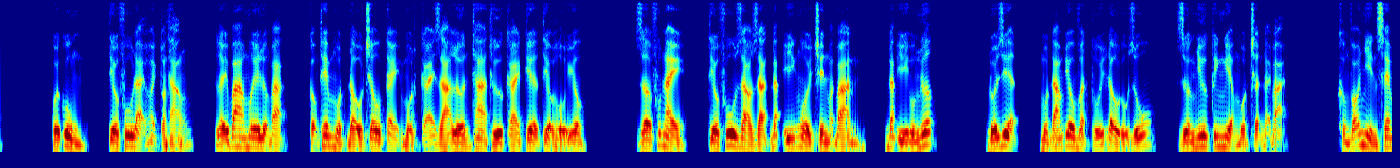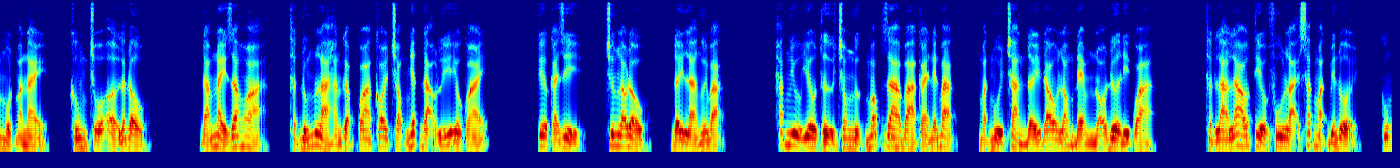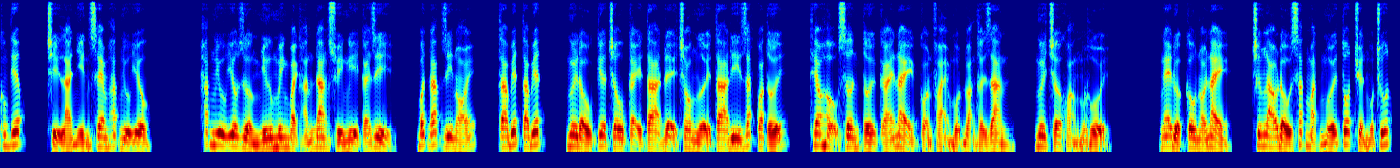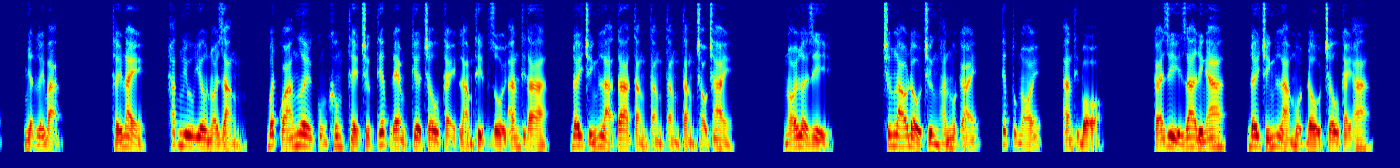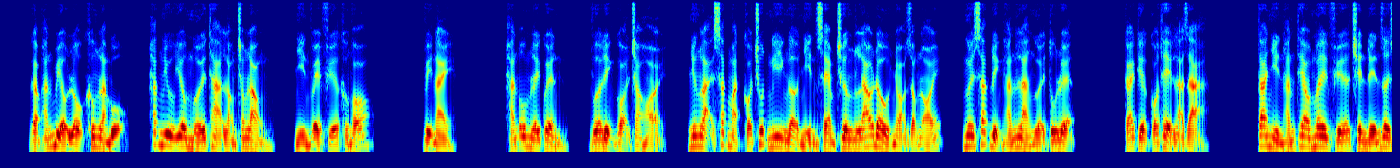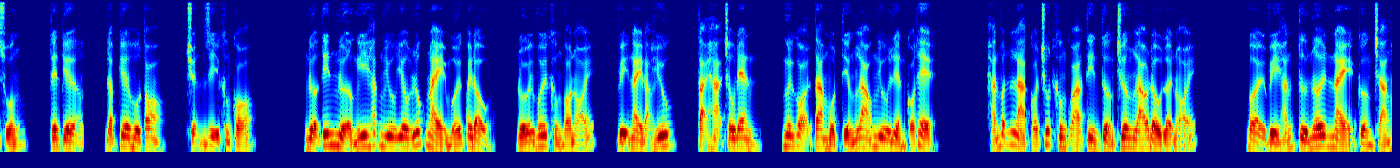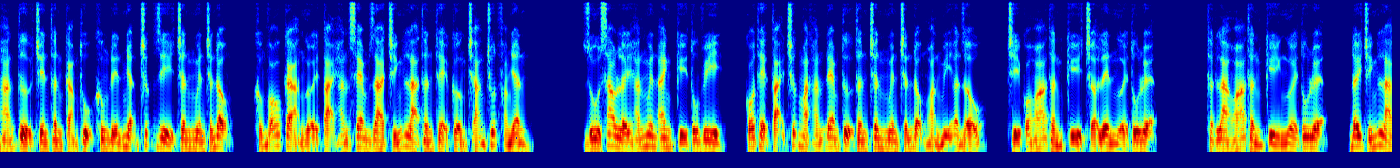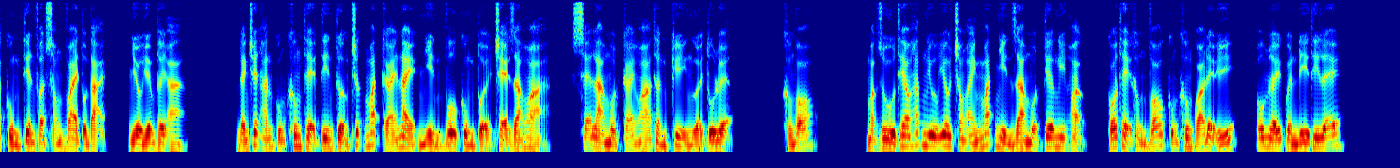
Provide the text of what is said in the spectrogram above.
Cuối cùng, tiểu phu đại hoạch toàn thắng, lấy ba mươi lượng bạc cộng thêm một đầu trâu cậy một cái giá lớn tha thứ cái kia tiểu hổ yêu. Giờ phút này, tiểu phu rào rạt đắc ý ngồi trên mặt bàn, đắc ý uống nước. Đối diện, một đám yêu vật túi đầu đủ rũ, dường như kinh nghiệm một trận đại bại. Khổng võ nhìn xem một màn này, không chỗ ở lắc đầu. Đám này ra hỏa, thật đúng là hắn gặp qua coi trọng nhất đạo lý yêu quái. Kia cái gì? Trương lao đầu, đây là ngươi bạc. Hắc nhu yêu từ trong ngực móc ra ba cái nén bạc, mặt mũi tràn đầy đau lòng đem nó đưa đi qua. Thật là lao tiểu phu lại sắc mặt biến đổi, cũng không tiếp, chỉ là nhìn xem hắc nhu yêu. Hắc nhu yêu dường như minh bạch hắn đang suy nghĩ cái gì bất đắc dĩ nói, ta biết ta biết, ngươi đầu kia trâu cày ta để cho người ta đi dắt qua tới, theo hậu sơn tới cái này còn phải một đoạn thời gian, ngươi chờ khoảng một hồi. Nghe được câu nói này, trương lao đầu sắc mặt mới tốt chuyển một chút, nhận lấy bạc. Thế này, hắc nhu yêu nói rằng, bất quá ngươi cũng không thể trực tiếp đem kia trâu cày làm thịt rồi ăn thịt ta, đây chính là ta tằng tằng tằng tằng cháu trai. Nói lời gì? Trương lão đầu chừng hắn một cái, tiếp tục nói, ăn thịt bò. Cái gì gia đình a? Đây chính là một đầu trâu cày a. Gặp hắn biểu lộ không làm bộ, hắc nhu yêu mới thả lòng trong lòng, nhìn về phía khổng võ. Vị này. Hắn ôm lấy quyền vừa định gọi chào hỏi, nhưng lại sắc mặt có chút nghi ngờ nhìn xem trương lão đầu nhỏ giọng nói, ngươi xác định hắn là người tu luyện? Cái kia có thể là giả? Ta nhìn hắn theo mây phía trên đến rơi xuống, tên kia, đập kia hô to, chuyện gì không có? Nửa tin nửa nghi hắc nhu yêu lúc này mới quay đầu, đối với khổng võ nói, vị này đạo hữu, tại hạ châu đen, ngươi gọi ta một tiếng lão ngưu liền có thể. Hắn vẫn là có chút không quá tin tưởng trương lão đầu lời nói. Bởi vì hắn từ nơi này cường tráng hán tử trên thân cảm thụ không đến nhận chức gì chân nguyên chấn động, khổng võ cả người tại hắn xem ra chính là thân thể cường tráng chút phạm nhân. Dù sao lấy hắn nguyên anh kỳ tu vi có thể tại trước mặt hắn đem tự thân chân nguyên chấn động hoàn mỹ ẩn giấu, chỉ có hóa thần kỳ trở lên người tu luyện. Thật là hóa thần kỳ người tu luyện, đây chính là cùng tiên phật sóng vai tồn tại, nhiều hiếm thấy a. Đánh chết hắn cũng không thể tin tưởng trước mắt cái này nhìn vô cùng tuổi trẻ ra hỏa, sẽ là một cái hóa thần kỳ người tu luyện. Khổng võ. Mặc dù theo hắc nhu yêu trong ánh mắt nhìn ra một tia nghi hoặc, có thể khổng võ cũng không quá để ý, ôm lấy quyền đi thi lễ.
